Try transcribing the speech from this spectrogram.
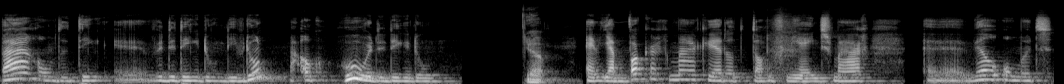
waarom de ding, eh, we de dingen doen die we doen, maar ook hoe we de dingen doen. ja. En ja, wakker maken, ja, dat, dat hoeft niet eens. Maar eh, wel om het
